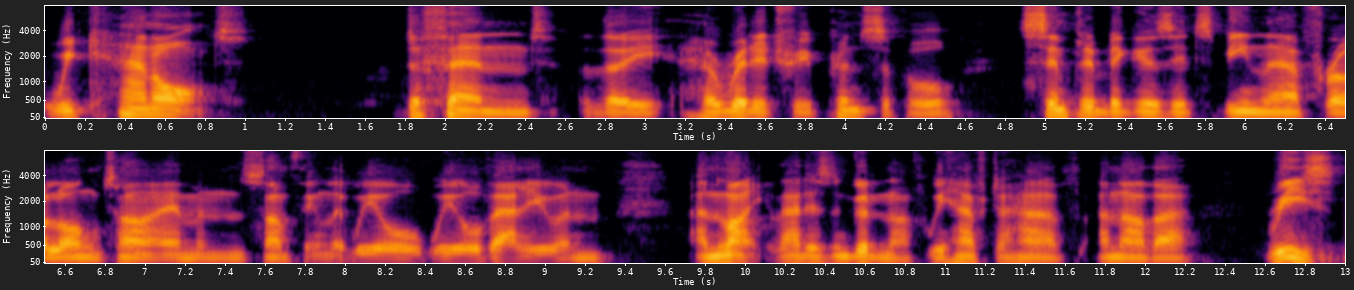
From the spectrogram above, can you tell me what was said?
we cannot defend the hereditary principle simply because it's been there for a long time and something that we all we all value and and like. That isn't good enough. We have to have another reason.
